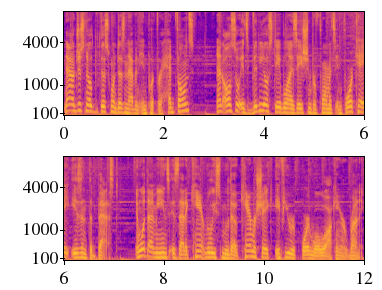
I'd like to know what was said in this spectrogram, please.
Now just note that this one doesn't have an input for headphones, and also its video stabilization performance in 4K isn't the best. And what that means is that it can't really smooth out camera shake if you record while walking or running.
